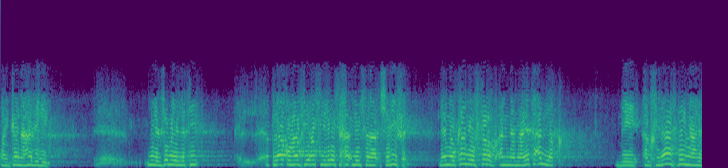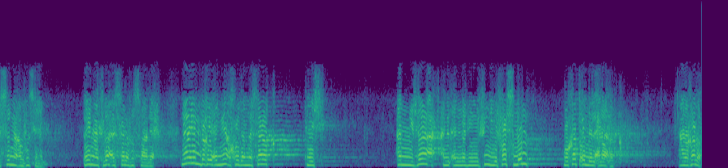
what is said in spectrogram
وإن كان هذه آه، من الجمل التي إطلاقها في أصله ليس ليس شريفا. لأنه كان يفترض أن ما يتعلق بالخلاف بين أهل السنة أنفسهم بين أتباع السلف الصالح. لا ينبغي أن يأخذ مساق إيش؟ النزاع الذي فيه فصل وقطع للعلائق هذا غلط.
